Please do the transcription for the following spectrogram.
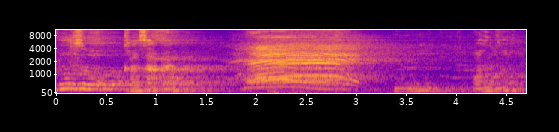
네, 클로저 가사 알아요? 네. 음, 아는구나.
